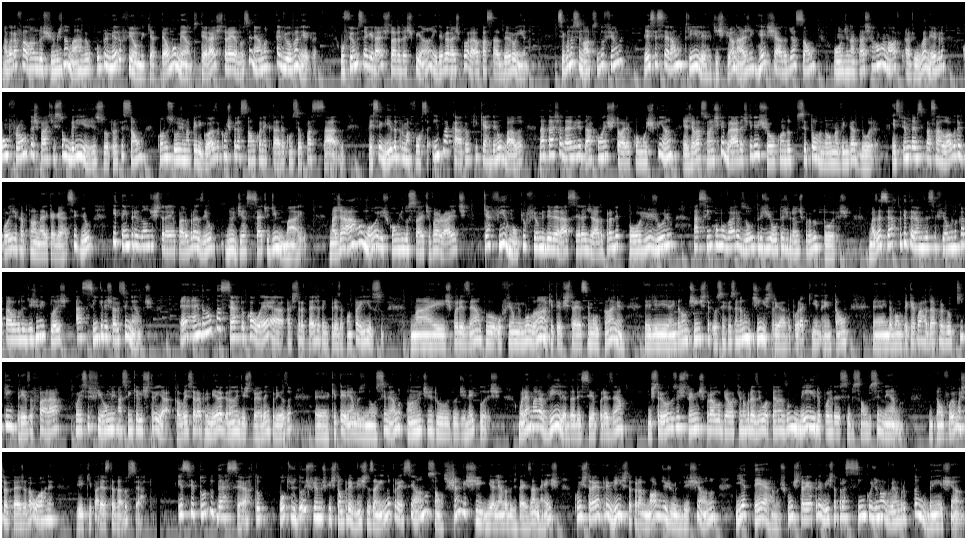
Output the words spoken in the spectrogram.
Agora falando dos filmes da Marvel, o primeiro filme que até o momento terá estreia no cinema é Viúva Negra. O filme seguirá a história da espiã e deverá explorar o passado da heroína. Segundo a sinopse do filme, esse será um thriller de espionagem recheado de ação, onde Natasha Romanoff, a viúva negra, confronta as partes sombrias de sua profissão quando surge uma perigosa conspiração conectada com seu passado. Perseguida por uma força implacável que quer derrubá-la, Natasha deve lidar com a história como espiã e as relações quebradas que deixou quando se tornou uma vingadora. Esse filme deve se passar logo depois de Capitão América Guerra Civil e tem previsão de estreia para o Brasil no dia 7 de maio. Mas já há rumores, como os do site Variety, que afirmam que o filme deverá ser adiado para depois de julho, assim como vários outros de outras grandes produtoras. Mas é certo que teremos esse filme no catálogo do Disney Plus assim que deixar os cinemas. É, ainda não está certo qual é a, a estratégia da empresa quanto a isso, Mas, por exemplo, o filme Mulan, que teve estreia simultânea, ele ainda não tinha o serviço ainda não tinha estreado por aqui, né? Então é, ainda vamos ter que aguardar para ver o que, que, a empresa fará com esse filme assim que ele estrear. Talvez será a primeira grande estreia da empresa é, que teremos no cinema antes do, do Disney Plus. Mulher Maravilha da DC, por exemplo, estreou nos streamings para aluguel aqui no Brasil apenas um mês depois da exibição do cinema. Então foi uma estratégia da Warner e que parece ter dado certo. E se tudo der certo, outros dois filmes que estão previstos ainda para esse ano são Shang-Chi e a Lenda dos Dez Anéis, com estreia prevista para 9 de julho deste ano, e Eternos, com estreia prevista para 5 de novembro também este ano.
